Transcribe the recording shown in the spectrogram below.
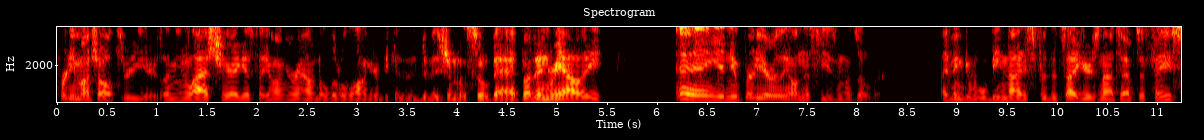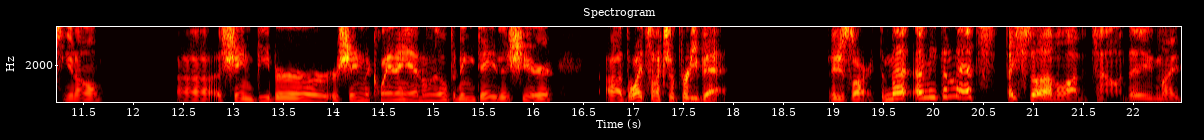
Pretty much all three years. I mean, last year, I guess they hung around a little longer because the division was so bad. But in reality, eh, you knew pretty early on the season was over. I think it will be nice for the Tigers not to have to face, you know, uh, a Shane Bieber or, or Shane McClanahan on opening day this year. Uh, the White Sox are pretty bad. They just are. The Met. I mean, the Mets. They still have a lot of talent. They might.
